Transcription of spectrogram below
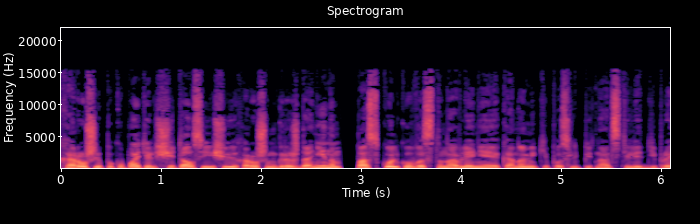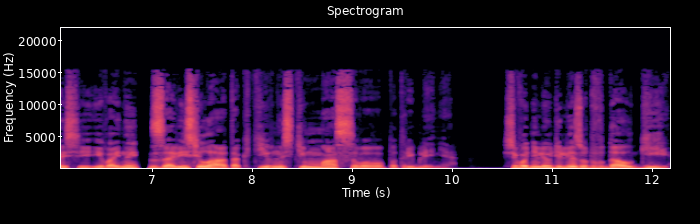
Хороший покупатель считался еще и хорошим гражданином, поскольку восстановление экономики после 15 лет депрессии и войны зависело от активности массового потребления. Сегодня люди лезут в долги,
